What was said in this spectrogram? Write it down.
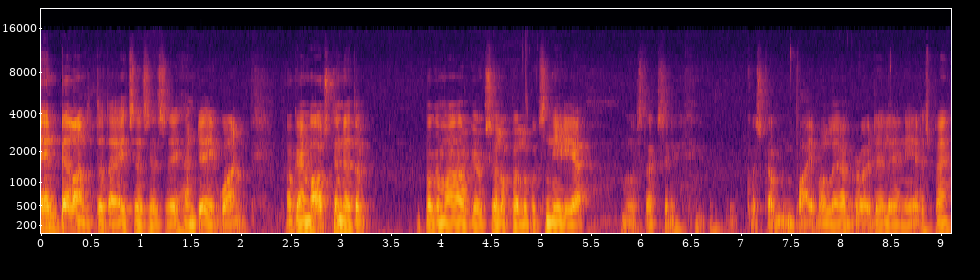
en pelannut tätä itse asiassa ihan day one. Okei, okay, mä ostin näitä Pokemon Arkeuksia loppujen lopuksi neljä, muistaakseni, koska vaimolle ja broideille ja niin edespäin.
